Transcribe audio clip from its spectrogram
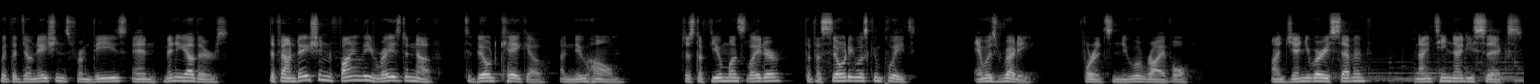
with the donations from these and many others, the foundation finally raised enough to build Keiko a new home. Just a few months later, the facility was complete and was ready for its new arrival. On January 7th, 1996,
